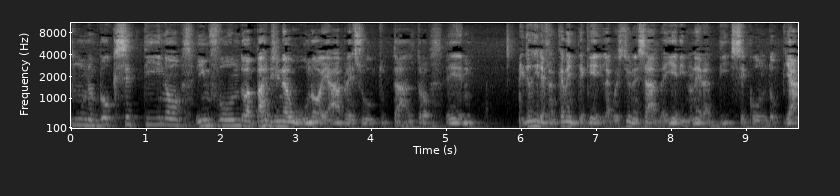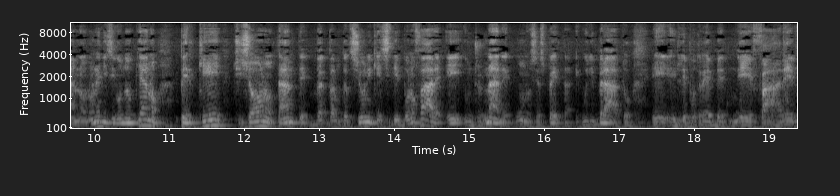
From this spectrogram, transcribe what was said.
un boxettino in fondo a pagina 1 e apre su tutt'altro. Ehm, e devo dire francamente che la questione sarda ieri non era di secondo piano, non è di secondo piano perché ci sono tante valutazioni che si debbono fare e un giornale uno si aspetta equilibrato e le potrebbe eh, fare.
